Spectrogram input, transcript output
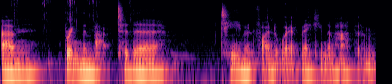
um, bring them back to the team and find a way of making them happen.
